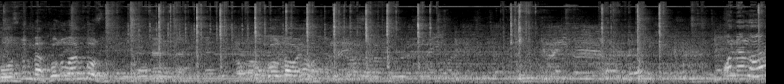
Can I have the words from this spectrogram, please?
Bozdum ben. Kolu var mı bozdum? Kolda oynama. O ne lan?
